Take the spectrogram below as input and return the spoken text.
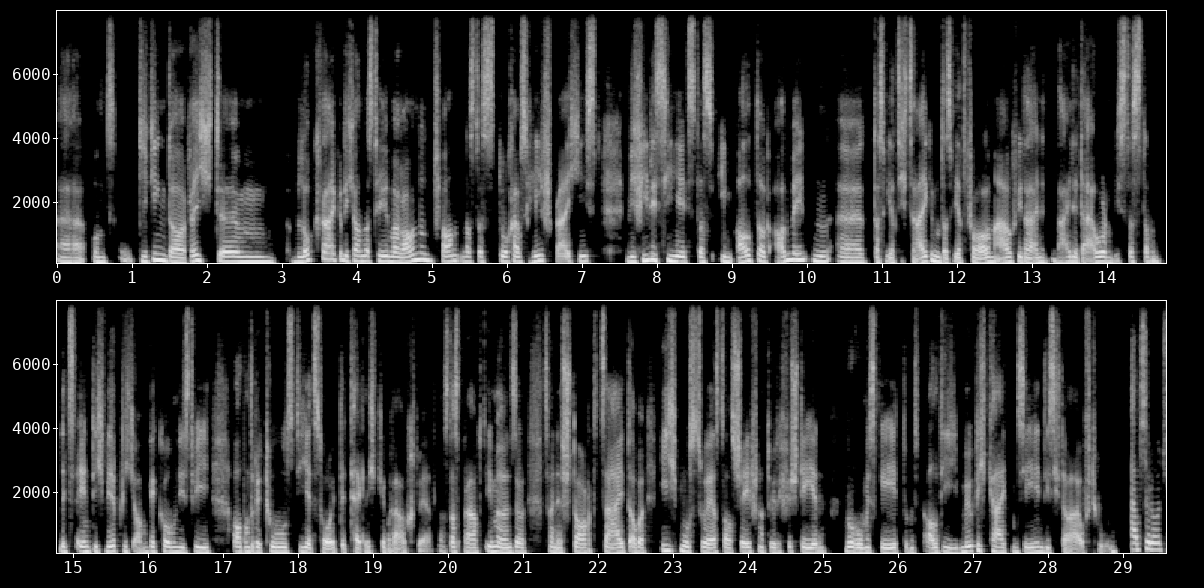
Äh, und die ging da recht ähm, locker eigentlich an das Thema ran und fanden, dass das durchaus hilfreich ist. Wie viele sie jetzt das im Alltag anwenden, äh, das wird sich zeigen und das wird vor allem auch wieder eine Weile dauern, bis das dann letztendlich wirklich angekommen ist, wie andere Tools, die jetzt heute täglich gebraucht werden. Also das braucht immer so, so eine Startzeit, aber ich muss zuerst als Chef natürlich verstehen, worum es geht und all die Möglichkeiten sehen, die sich da auftun. Absolut.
